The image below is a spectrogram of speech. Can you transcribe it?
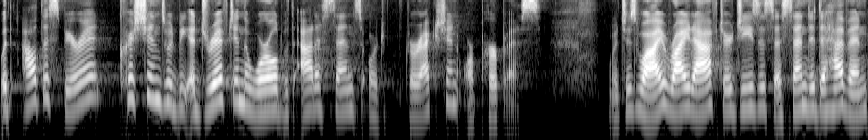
Without the Spirit, Christians would be adrift in the world without a sense or direction or purpose. Which is why, right after Jesus ascended to heaven,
